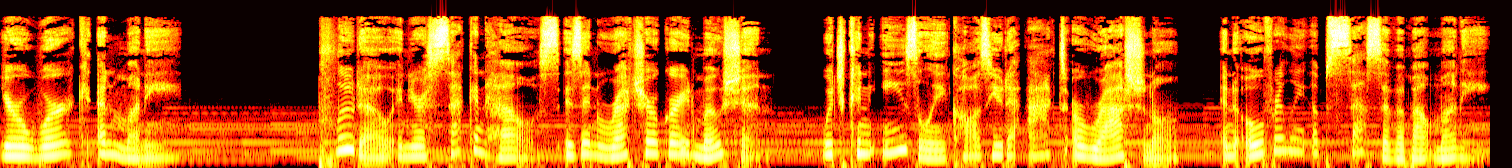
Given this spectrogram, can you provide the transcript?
Your work and money. Pluto in your second house is in retrograde motion, which can easily cause you to act irrational and overly obsessive about money.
